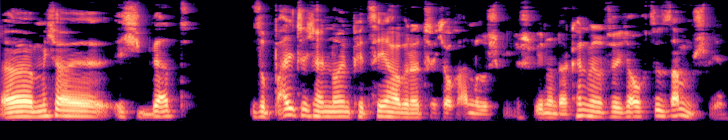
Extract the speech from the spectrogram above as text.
Äh, Michael, ich werde, sobald ich einen neuen PC habe, natürlich auch andere Spiele spielen und da können wir natürlich auch zusammenspielen.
